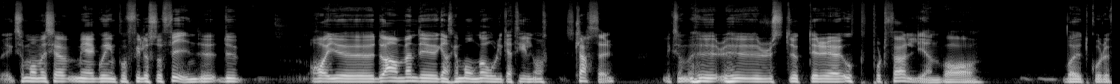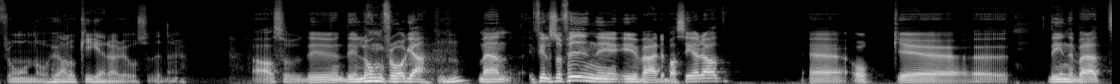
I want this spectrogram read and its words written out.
liksom om vi ska mer gå in på filosofin. Du, du, har ju, du använder ju ganska många olika tillgångsklasser. Liksom hur, hur strukturerar du upp portföljen? Vad, vad utgår du ifrån och hur allokerar du och så vidare? Alltså, det, är, det är en lång fråga. Mm. Men filosofin är, är värdebaserad. Eh, och eh, Det innebär att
